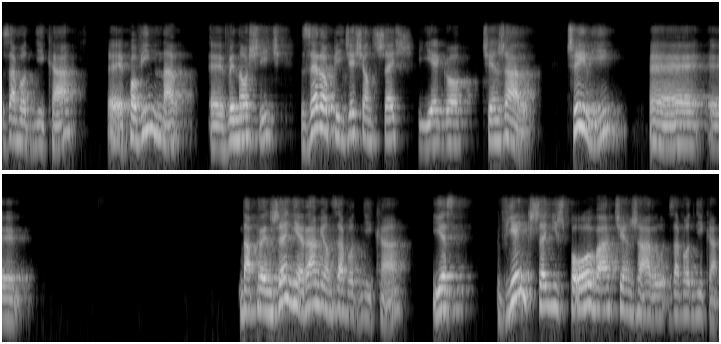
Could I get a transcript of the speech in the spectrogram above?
zawodnika e, powinna e, wynosić 0,56 jego ciężaru. Czyli e, naprężenie ramion zawodnika jest większe niż połowa ciężaru zawodnika.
